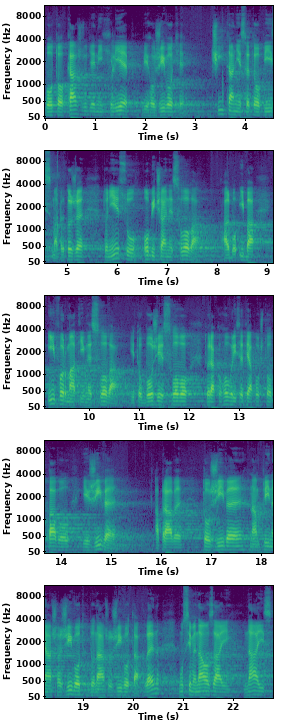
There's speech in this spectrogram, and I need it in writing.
bol to každodenný chlieb v jeho živote. Čítanie svätého písma, pretože to nie sú obyčajné slova, alebo iba informatívne slova. Je to Božie slovo, ktoré, ako hovorí svätý Apoštol Pavol, je živé. A práve to živé nám prináša život do nášho života. Len musíme naozaj nájsť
